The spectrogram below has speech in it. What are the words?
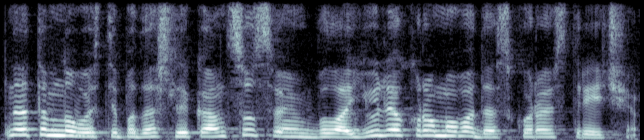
На этом новости подошли к концу. С вами была Юлия Хромова. До скорой встречи.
